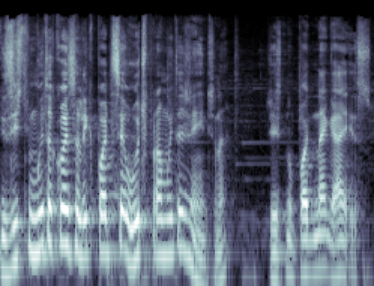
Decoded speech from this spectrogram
existe muita coisa ali que pode ser útil para muita gente, né? A gente não pode negar isso.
